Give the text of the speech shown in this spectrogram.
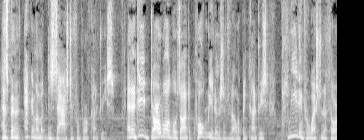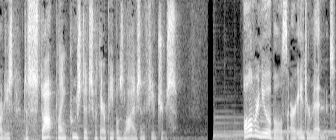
has been an economic disaster for poor countries. And indeed, Darwall goes on to quote leaders of developing countries pleading for Western authorities to stop playing Pooh sticks with their people's lives and futures. All renewables are intermittent.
